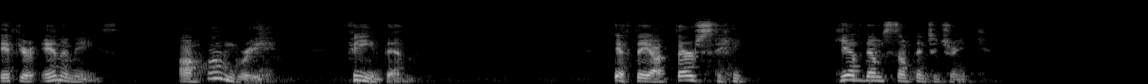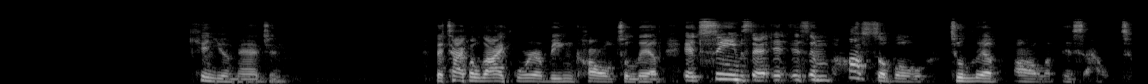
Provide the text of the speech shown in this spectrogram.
if your enemies are hungry, feed them. If they are thirsty, give them something to drink. Can you imagine? The type of life we're being called to live. It seems that it is impossible to live all of this out,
